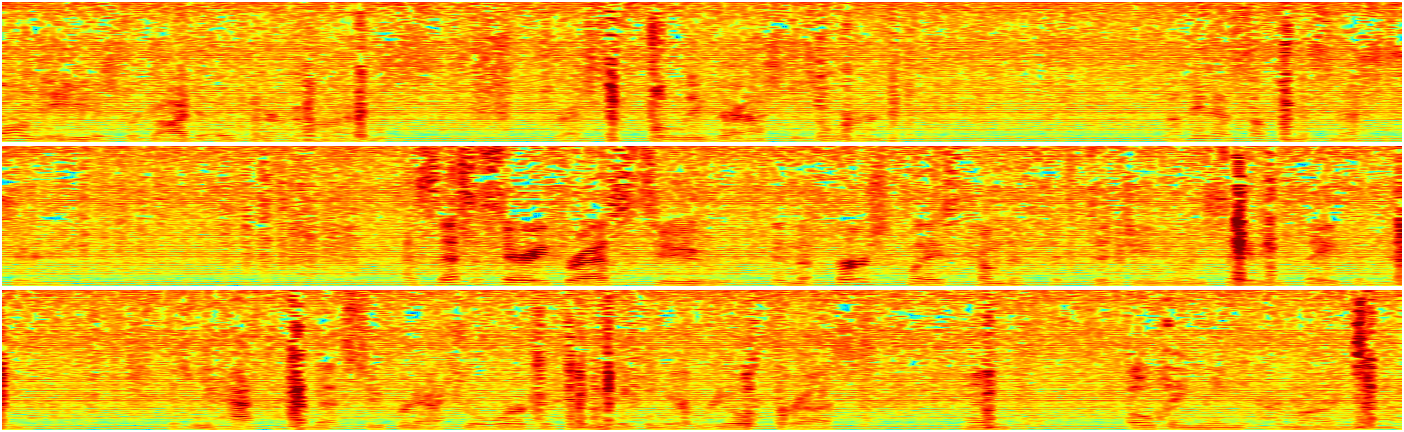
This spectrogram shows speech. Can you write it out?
all need is for God to open our minds for us to fully grasp His Word. I think that's something that's necessary. That's necessary for us to, in the first place, come to, to genuine saving faith in Him. Because we have to have that supernatural work of Him making it real for us, Him opening our minds up.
